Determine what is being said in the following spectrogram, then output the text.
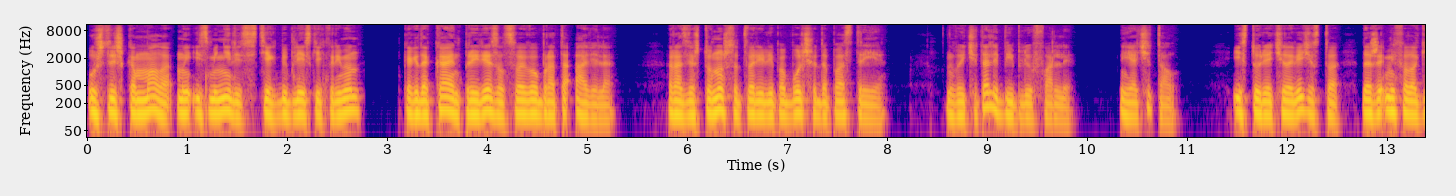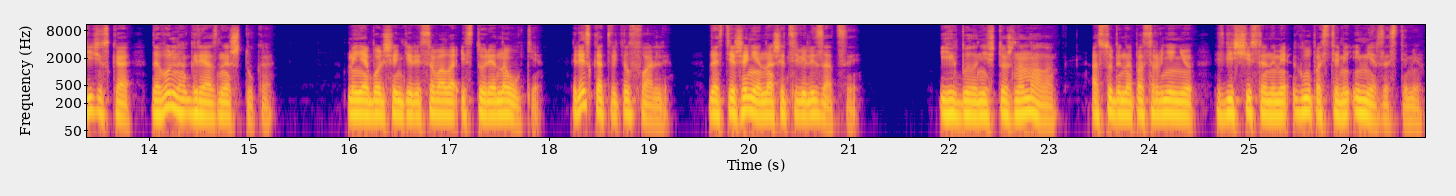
Уж слишком мало мы изменились с тех библейских времен, когда Каин прирезал своего брата Авеля. Разве что нож сотворили побольше да поострее. Вы читали Библию, Фарли? Я читал. История человечества, даже мифологическая, довольно грязная штука. Меня больше интересовала история науки, резко ответил Фарли достижения нашей цивилизации. Их было ничтожно мало, особенно по сравнению с бесчисленными глупостями и мерзостями,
